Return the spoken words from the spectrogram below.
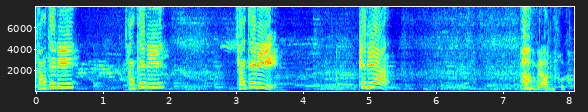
장태리! 장태리! 장태리! 태리야! 밥 왜 안 먹어?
